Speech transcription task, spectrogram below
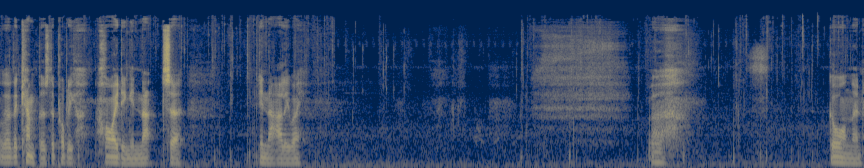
Although they're campers, they're probably hiding in that uh, in that alleyway. Ugh. Go on then.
